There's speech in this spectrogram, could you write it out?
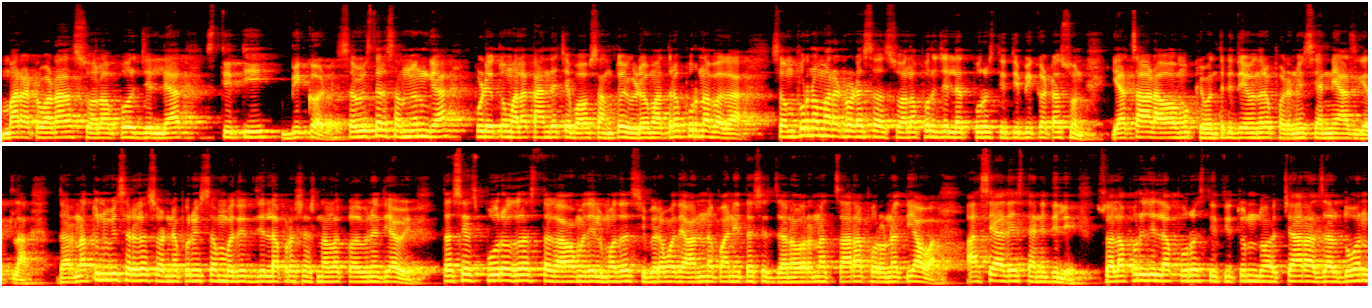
मराठवाडा सोलापूर जिल्ह्यात स्थिती बिकट. सविस्तर समजून घ्या. पुढे तुम्हाला कांद्याचे भाव सांगतोय. व्हिडिओ मात्र पूर्ण बघा. संपूर्ण मराठवाड्यासह सोलापूर जिल्ह्यात पूरस्थिती बिकट असून याचा आढावा मुख्यमंत्री देवेंद्र फडणवीस यांनी आज घेतला. धरणातून विसर्ग सोडण्यापूर्वी संबंधित जिल्हा प्रशासनाला कळविण्यात यावे. तसेच पूरग्रस्त गावामधील मदत शिबिरामध्ये अन्न पाणी तसेच जनावरांना चारा पुरवण्यात यावा असे आदेश त्यांनी दिले. सोलापूर जिल्हा पूरस्थितीतून चार हजार दोन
